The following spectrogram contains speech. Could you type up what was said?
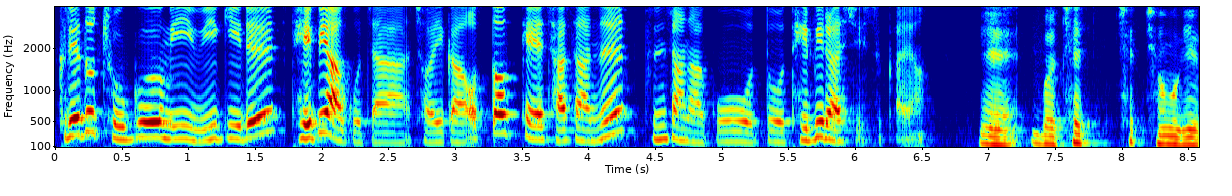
그래도 조금 이 위기를 대비하고자 저희가 어떻게 자산을 분산하고 또 대비를 할 수 있을까요? 예, 뭐책 제목이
